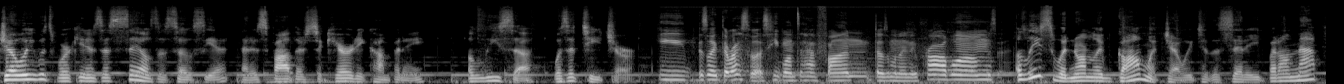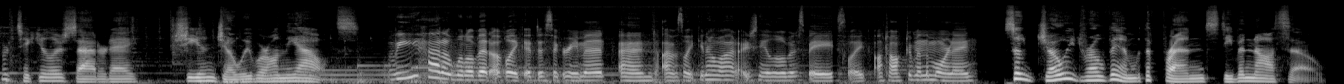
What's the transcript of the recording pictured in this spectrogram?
Joey was working as a sales associate at his father's security company. Elisa was a teacher. He is like the rest of us. He wants to have fun, doesn't want any problems. Elisa would normally have gone with Joey to the city, but on that particular Saturday, she and Joey were on the outs. We had a little bit of like a disagreement, and I was like, you know what? I just need a little bit of space. Like, I'll talk to him in the morning. So Joey drove in with a friend, Stephen Nasso.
